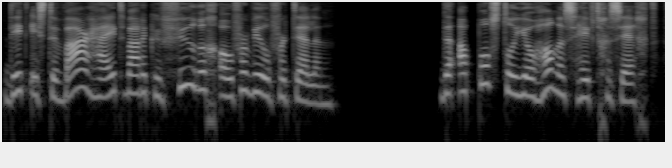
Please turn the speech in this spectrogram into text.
Dit is de waarheid waar ik u vurig over wil vertellen. De apostel Johannes heeft gezegd:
